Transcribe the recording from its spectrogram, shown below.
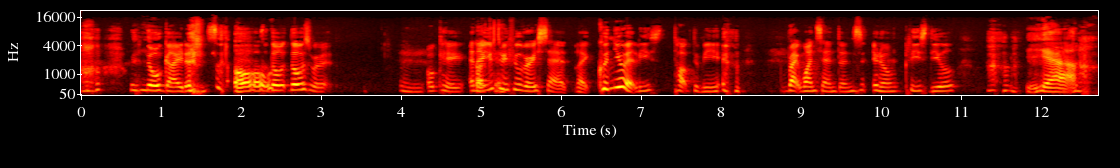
with no guidance. Oh. so th- those were mm, okay. And okay. I used to feel very sad. Like, couldn't you at least talk to me? Write one sentence, you know, please deal. yeah.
